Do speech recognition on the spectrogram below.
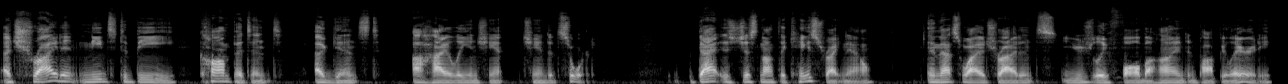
A trident needs to be competent against a highly enchant- enchanted sword. That is just not the case right now. And that's why tridents usually fall behind in popularity.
